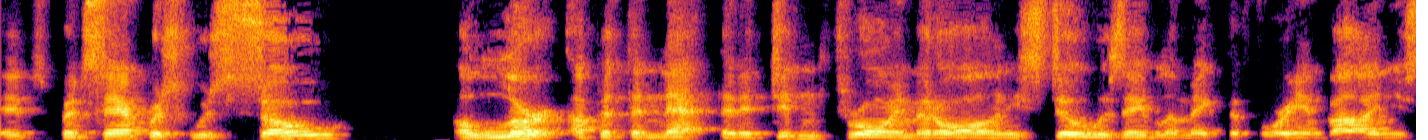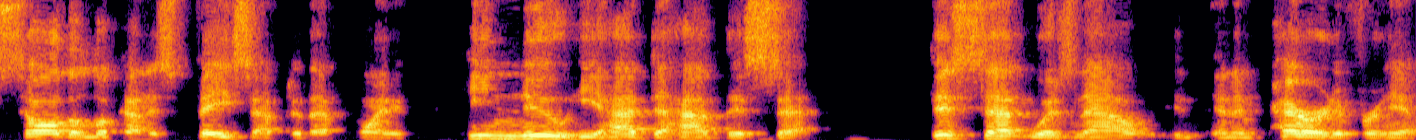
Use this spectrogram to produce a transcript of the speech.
it's but Sampras was so alert up at the net that it didn't throw him at all, and he still was able to make the forehand volley. And you saw the look on his face after that point. he knew he had to have this set. This set was now an imperative for him.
